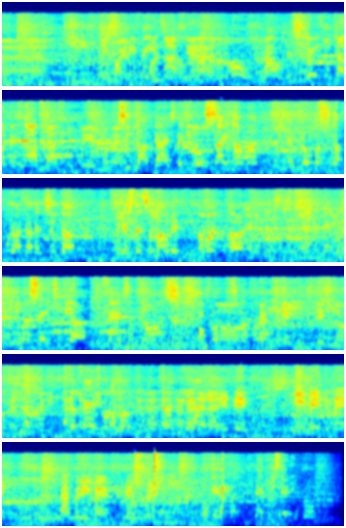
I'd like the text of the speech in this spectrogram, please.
us, yeah. Oh wow, that's great. Zuka has asked us to play for them. ZoukOut guys, there you go. Syed Ahmad and Bloco Singapura down at ZoukOut. I guess that's about it. Ahmad, uh, anything, anything you want to say to the uh, fans of yours of Bloco no Singapura? happening. This no is happening. To the fans, bro, about you, bro. No, no, no, no, no, it's him. He made the match happening, man. Thank you very much. Okay, Ahmad.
